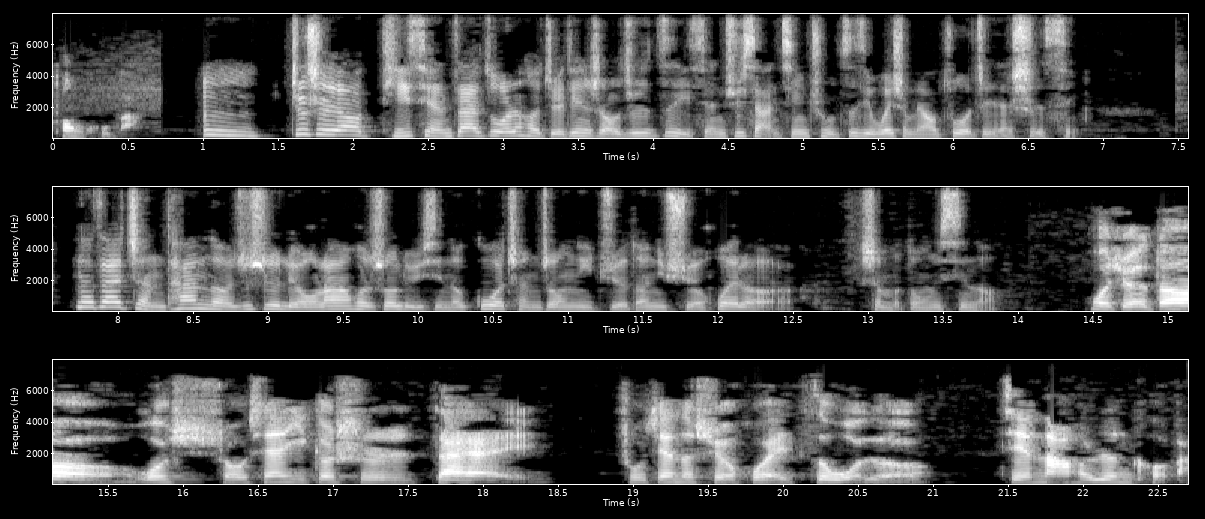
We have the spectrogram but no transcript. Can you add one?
痛苦吧。嗯，就是要提前在做任何决定的时候，就是自己先去想清楚自己为什么要做这件事情。那在整趟的，就是流浪或者说旅行的过程中，你觉得你学会了什么东西呢？我觉得我首先一个是在逐渐的学会自我的接纳和认可吧。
